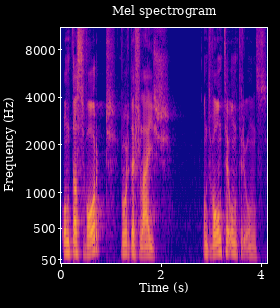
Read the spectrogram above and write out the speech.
Und das Wort wurde Fleisch und wohnte unter uns.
